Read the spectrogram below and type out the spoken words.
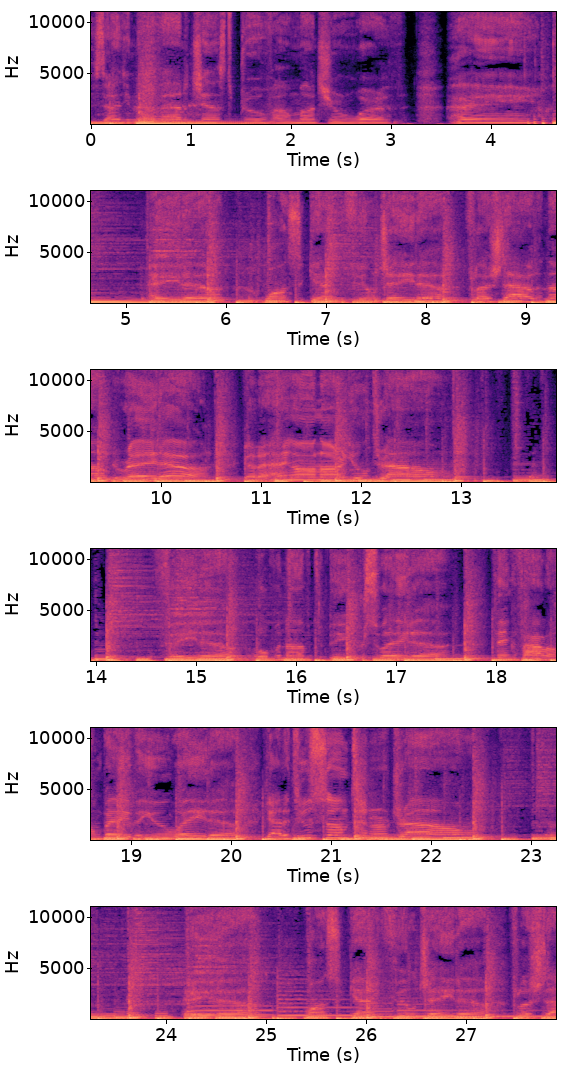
is that you never had a chance to prove how much you're worth.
